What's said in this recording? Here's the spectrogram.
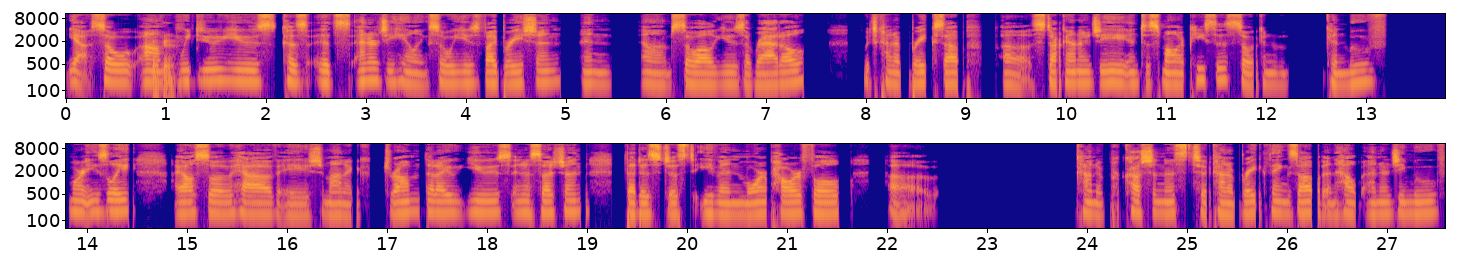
Yeah. So um, okay. we do use because it's energy healing. So we use vibration, and um, so I'll use a rattle, which kind of breaks up uh, stuck energy into smaller pieces, so it can can move more easily. I also have a shamanic drum that I use in a session that is just even more powerful, uh, kind of percussionist to kind of break things up and help energy move.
